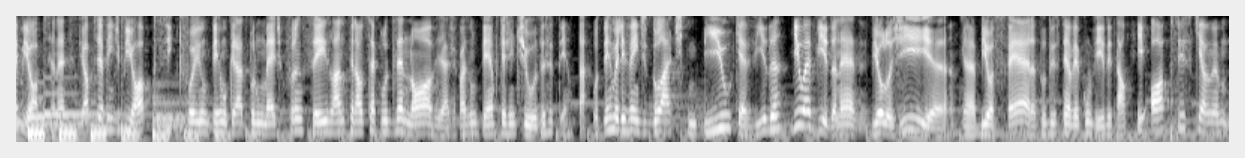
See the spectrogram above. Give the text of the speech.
É biópsia, né? Biópsia vem de biopsie, que foi um termo criado por um médico francês lá no final do século XIX, já, faz um tempo que a gente usa esse termo, tá? O termo ele vem de, do latim bio, que é vida. Bio é vida, né? Biologia, é, biosfera, tudo isso tem a ver com vida e tal. E ópsis, que é a mesma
